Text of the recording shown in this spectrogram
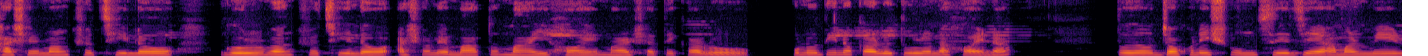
হাঁসের মাংস ছিল, গরুর মাংস ছিল। আসলে মা তো মাই হয়, মার সাথে কারও কোনো দিনও কারও তুলনা হয় না। তো যখনই শুনছে যে আমার মেয়ের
